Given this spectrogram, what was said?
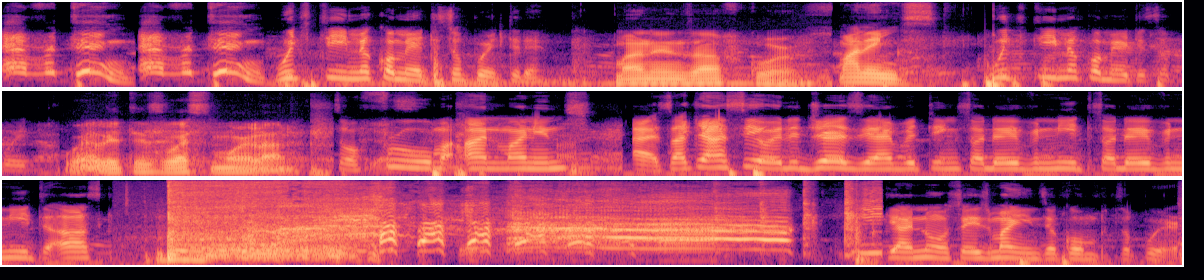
everything, everything. Which team you come here to support today? Mannings, of course. Mannings. Which team you come here to support? Well, it is Westmoreland. So Frome and Mannings. Alright, so I can see with the jersey and everything, so they even need so they even need to ask. yeah, no, so it's Mannings you come to support.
